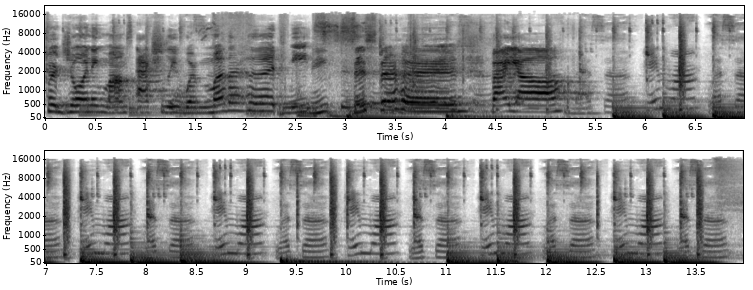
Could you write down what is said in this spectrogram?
for joining Moms Actually, where motherhood meets, meets sisterhood. sisterhood. Bye, y'all. What's up? Hey, mom. What's up? Hey, mom. What's up? Hey, mom. What's up?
